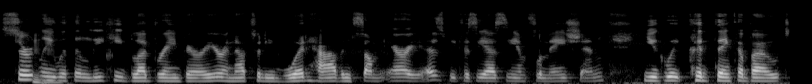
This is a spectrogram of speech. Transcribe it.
certainly mm-hmm. with a leaky blood brain barrier, and that's what he would have in some areas because he has the inflammation. You could think about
